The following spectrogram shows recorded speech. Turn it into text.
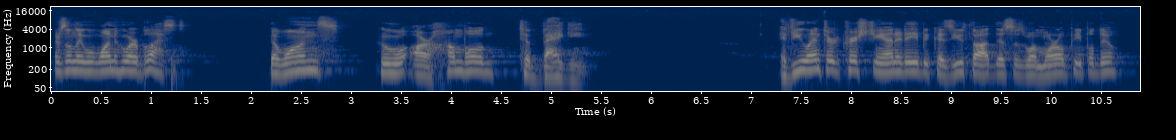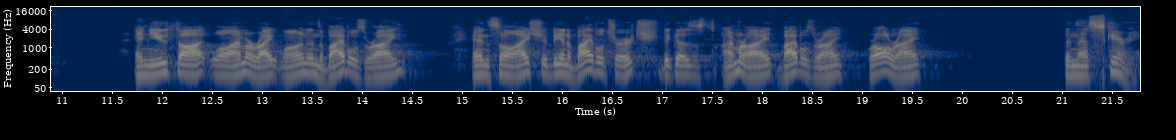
there's only one who are blessed the ones who are humbled to begging. If you entered Christianity because you thought this is what moral people do, and you thought, well, I'm a right one and the Bible's right, And so I should be in a Bible church because I'm right, Bible's right, we're all right. Then that's scary.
